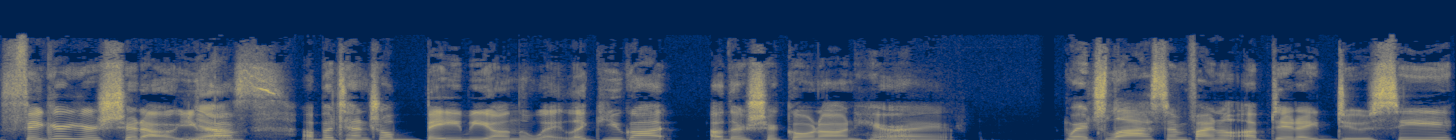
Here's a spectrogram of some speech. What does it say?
Figure your shit out. You Yes. have a potential baby on the way. Like you got other shit going on here. Right. Which last and final update I do see,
